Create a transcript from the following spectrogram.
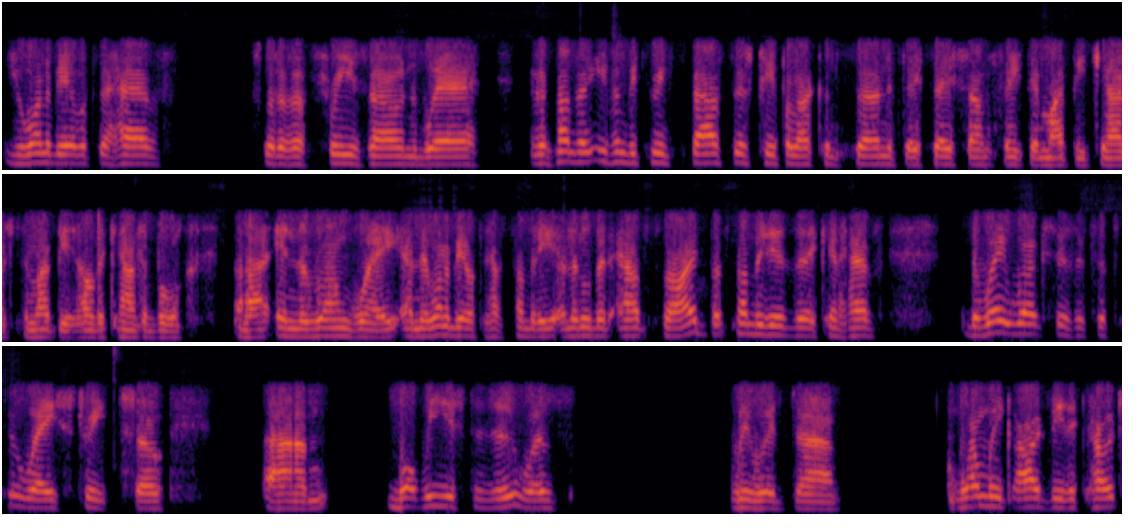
you want to be able to have sort of a free zone where you know, sometimes even between spouses, people are concerned if they say something, they might be judged, they might be held accountable uh, in the wrong way, and they want to be able to have somebody a little bit outside, but somebody that they can have. The way it works is it's a two-way street. So, um, what we used to do was we would. Uh, one week I would be the coach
